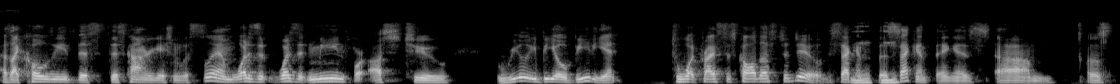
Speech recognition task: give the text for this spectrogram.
as I co-lead this this congregation with Slim, what does it what does it mean for us to really be obedient to what Christ has called us to do? The 2nd mm-hmm. the second thing is um, I was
